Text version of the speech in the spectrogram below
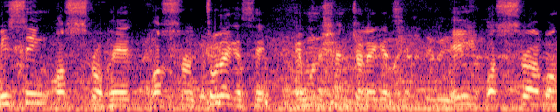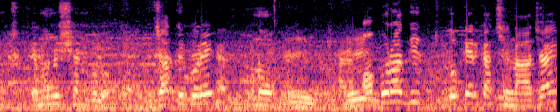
মিসিং অস্ত্র হয়ে, অস্ত্র চলে গেছে এমুনেশন চলে গেছে, এই অস্ত্র এবং এমুনেশনগুলো যাতে করে কোনো অপরাধী লোকের কাছে না যায়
